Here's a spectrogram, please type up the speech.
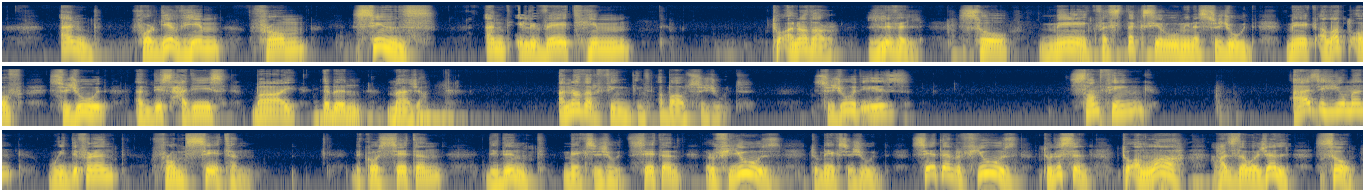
and forgive him from sins and elevate him to another level. So make فاستكثروا من السجود make a lot of sujood and this hadith by Ibn Majah. Another thing about sujood. Sujood is something as a human we different from Satan because Satan didn't make sujood. Satan refused to make sujood. Satan refused to listen to Allah Azza wa Jal. So,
